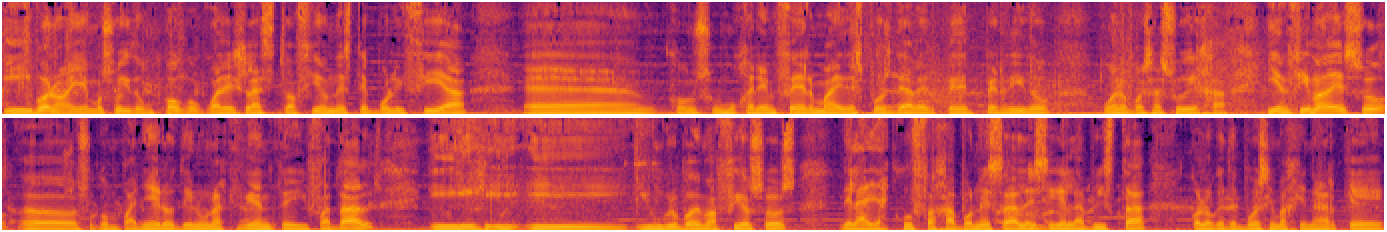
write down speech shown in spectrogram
Y bueno, ahí hemos oído un poco cuál es la situación de este policía eh, con su mujer enferma y después de haber pe perdido bueno, pues a su hija. Y encima de eso, uh, su compañero tiene un accidente y fatal y, y, y, un grupo de mafiosos de la Yakuza japonesa le siguen la pista, con lo que te puedes imaginar que,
